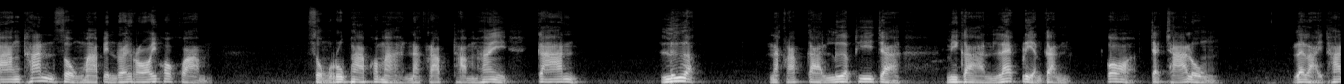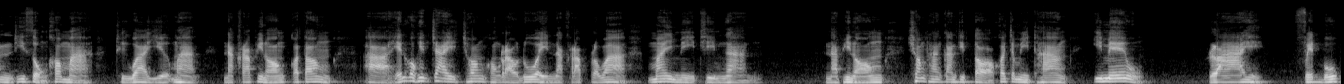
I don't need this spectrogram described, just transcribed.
บางท่านส่งมาเป็นร้อยๆ ข้อความ ส่งรูปภาพเข้ามานะครับทำให้การเลือกนะครับ การเลือกที่จะมีการแลกเปลี่ยนกัน ก็จะช้าลง และหลายท่านที่ส่งเข้ามาถือว่าเยอะมากนะครับ พี่น้องก็ต้อง เห็นอกเห็นใจช่องของเราด้วยนะครับ เพราะว่าไม่มีทีมงานนะพี่น้องช่องทางการติดต่อก็จะมีทางอีเมล Line Facebook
